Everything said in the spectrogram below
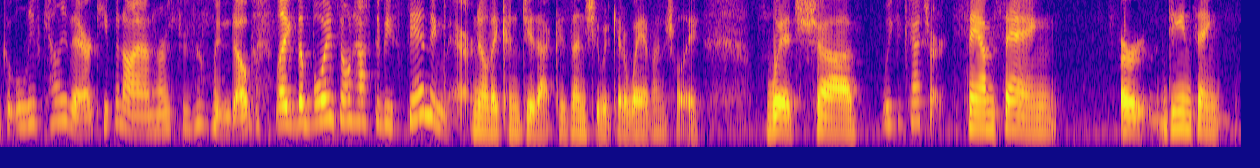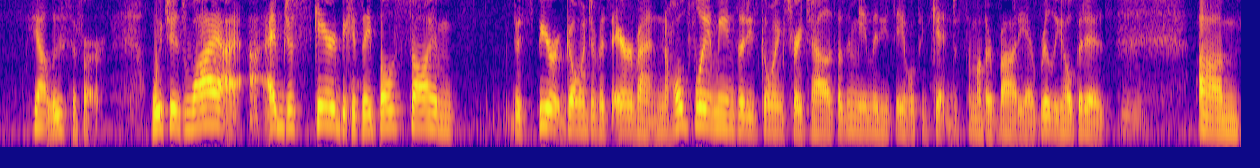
Okay, we'll leave Kelly there. Keep an eye on her through the window. Like the boys don't have to be standing there. No, they couldn't do that because then she would get away eventually. Which uh, We could catch her. Sam saying, or Dean saying, we got Lucifer. Which is why I, I'm just scared because they both saw him, the spirit, go into this air vent. And hopefully it means that he's going straight to hell. It doesn't mean that he's able to get into some other body. I really hope it is. Um,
